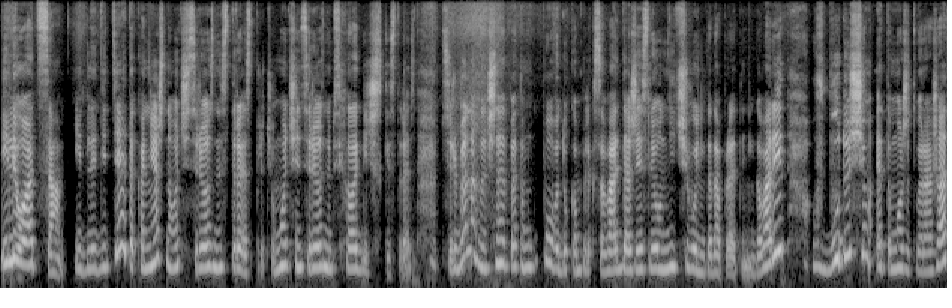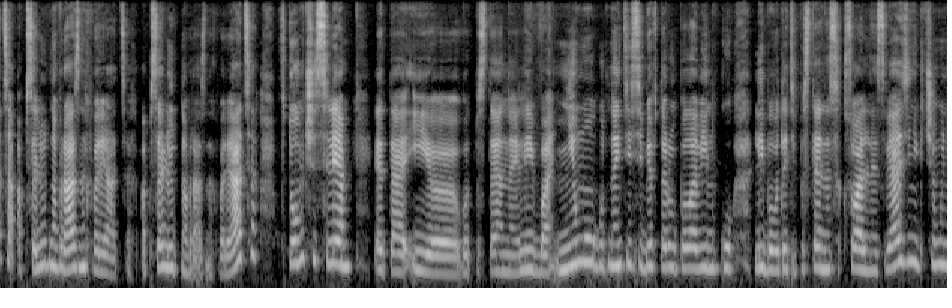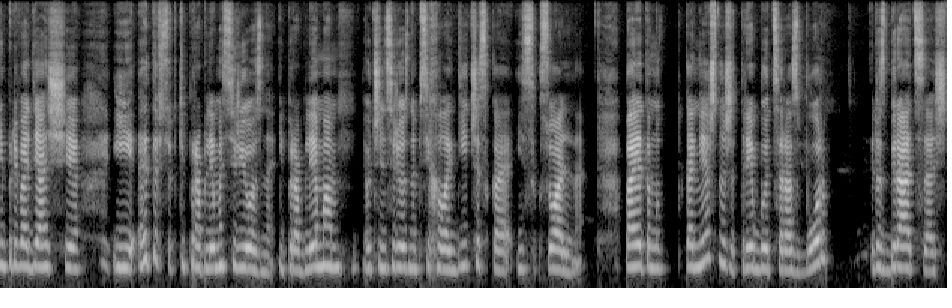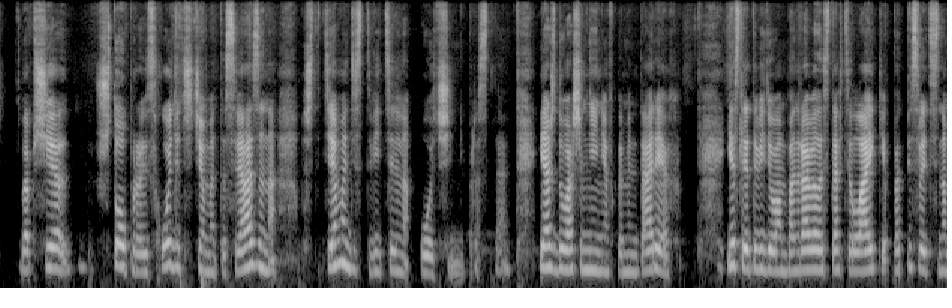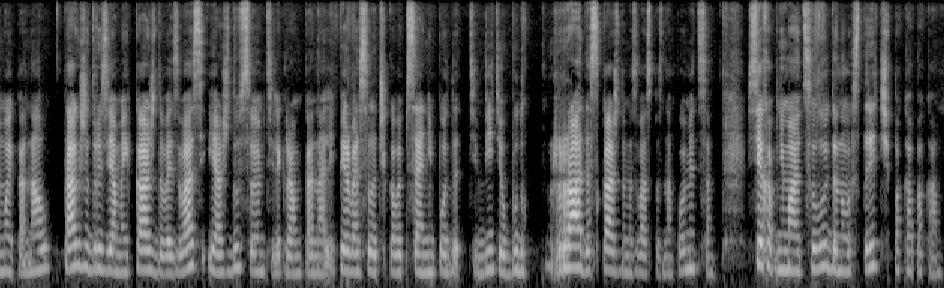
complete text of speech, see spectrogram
или у отца, и для детей это, конечно, очень серьезный стресс, причем очень серьезный психологический стресс, то есть ребенок начинает по этому поводу комплексовать, даже если он ничего никогда про это не говорит, в будущем это это может выражаться абсолютно в разных вариациях. Абсолютно в разных вариациях. В том числе это и э, вот постоянно либо не могут найти себе вторую половинку, либо вот эти постоянные сексуальные связи, ни к чему не приводящие. И это все-таки проблема серьезная. И проблема очень серьезная психологическая и сексуальная. Поэтому, конечно же, требуется разбор, разбираться, вообще, что происходит, с чем это связано, потому что тема действительно очень непростая. Я жду ваше мнение в комментариях. Если это видео вам понравилось, ставьте лайки, подписывайтесь на мой канал. Также, друзья мои, каждого из вас я жду в своем телеграм-канале. Первая ссылочка в описании под этим видео. Буду рада с каждым из вас познакомиться. Всех обнимаю, целую. До новых встреч. Пока-пока.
